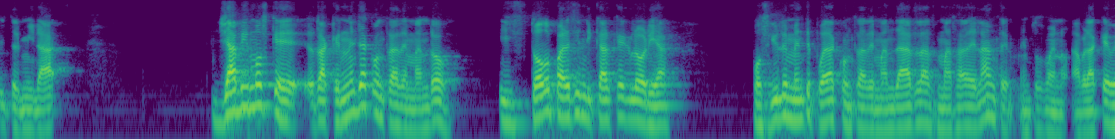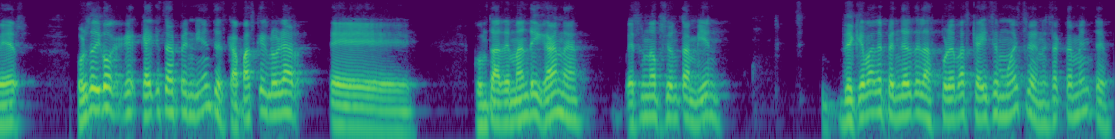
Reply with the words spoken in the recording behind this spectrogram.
y terminar. Ya vimos que Raquel ya contrademandó y todo parece indicar que Gloria posiblemente pueda contrademandarlas más adelante. Entonces, bueno, habrá que ver. Por eso digo que, hay que estar pendientes. Capaz que Gloria eh, contrademanda y gana. Es una opción también. ¿De qué va a depender de las pruebas que ahí se muestren exactamente?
